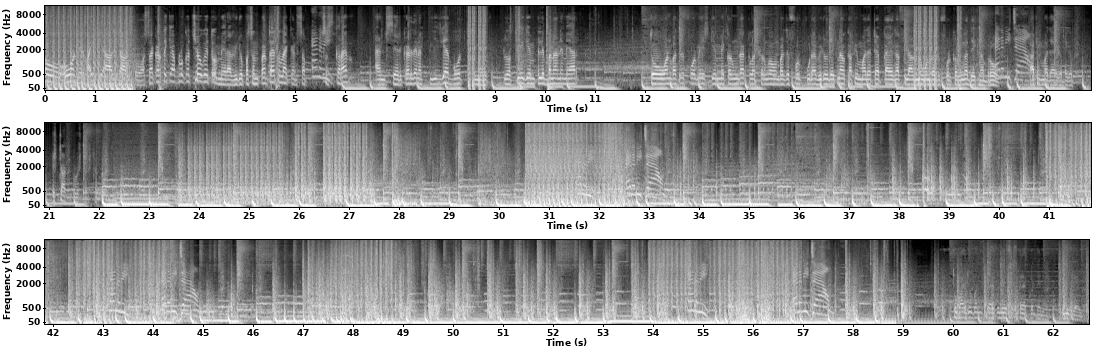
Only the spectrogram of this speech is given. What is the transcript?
तो और मेरे भाई क्या हाल चाल तो आशा करते कि आप लोग अच्छे हो गए। तो मेरा वीडियो पसंद पड़ता है तो like and subscribe and share कर देना। प्लीज़ यार बहुत मेरे लगती है गेम प्ले बनाने में यार। तो वन बजे फोर में इस गेम में करूँगा क्लच करूँगा। वन बजे फोर पूरा वीडियो देखना काफ़ी मज़ा टाइप का आएगा। फ़िलहाल मैं वन बजे फोर करूँगा देखना ब्रो काफ़ी मज़ा आएगा स्टार्ट ब्रो स्टार्ट तो भाई जो बंद तो को सब्सक्राइब कर देना। प्लीज़ है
